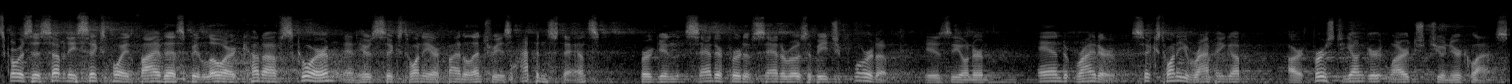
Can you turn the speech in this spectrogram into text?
Score is a 76.5. That's below our cutoff score. And here's 620. Our final entry is Happenstance. Bergen Sanderford of Santa Rosa Beach, Florida, is the owner and rider. 620 wrapping up our first younger large junior class.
